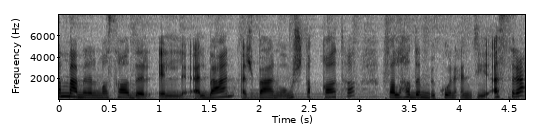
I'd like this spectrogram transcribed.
أما من المصادر الألبان أجبان ومشتقاتها فالهضم بيكون عندي أسرع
